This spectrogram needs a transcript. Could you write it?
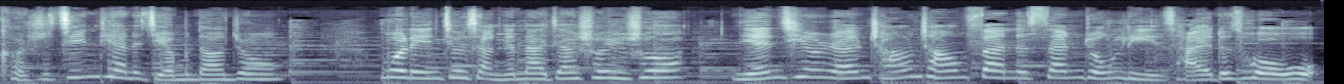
可是今天的节目当中，莫林就想跟大家说一说年轻人常常犯的三种理财的错误。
